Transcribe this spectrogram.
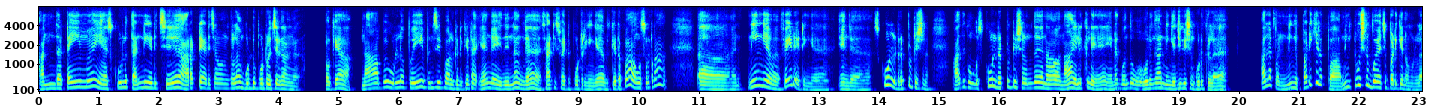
அந்த டைம் என் ஸ்கூல்ல தண்ணி அடிச்சு அரட்டை அடிச்சவங்க எல்லாம் குட்டு போட்டு வச்சிருக்காங்க. ஓகேயா நான் போய் உள்ளே போய் பிரின்சிபால் கிட்ட கேட்டேன் ஏங்க இது என்னங்க? சாட்டிஸ்ஃபைடு போட்டிருக்கீங்க? அப்படின்னு கேட்டப்ப அவங்க சொல்கிறான் நீங்கள் ஃபெயில் ஆயிட்டீங்க. எங்கள் ஸ்கூல் ரெப்புடேஷன் அதுக்கு உங்கள் ஸ்கூல் ரெப்புடேஷன் வந்து நான் நான் இழுக்கலையே. எனக்கு வந்து ஒழுங்காக நீங்கள் எஜுகேஷன் கொடுக்கல. அல்லப்பா நீங்கள் படிக்கலப்பா. நீங்கள் டியூஷன் போயாச்சும் படிக்கணும்ல.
